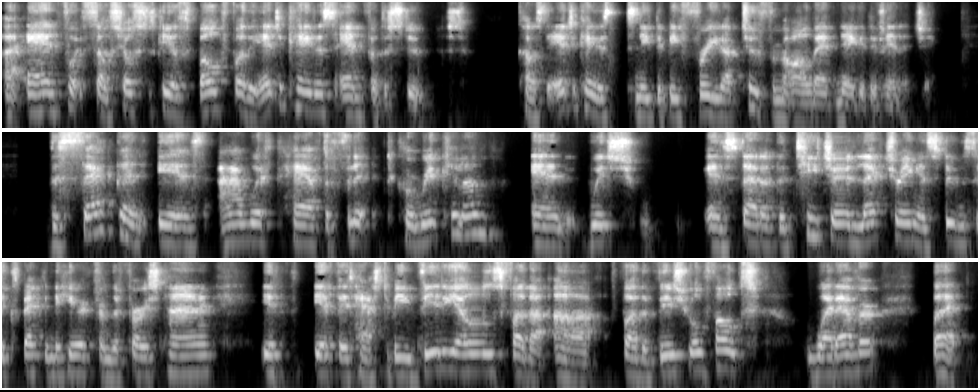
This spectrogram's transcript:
Uh, and for so social skills, both for the educators and for the students, because the educators need to be freed up too from all that negative energy. The second is I would have the flipped curriculum, and which instead of the teacher lecturing and students expecting to hear it from the first time if if it has to be videos for the uh, for the visual folks whatever but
